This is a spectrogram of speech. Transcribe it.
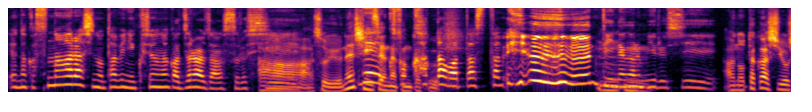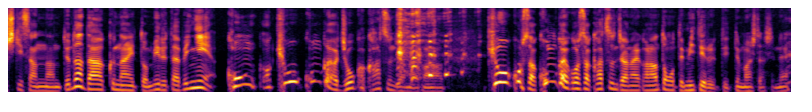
やなんか砂嵐のたびに口の中ザラザラするし。ああーそういうねで新鮮な感覚。肩渡すたびに うんうんって言いながら見るし、あの高橋良樹さんなんていうのはダークナイトを見るたびにこんあ今日今回はジョーカー勝つんじゃないかな今日こそは今回こそは勝つんじゃないかなと思って見てるって言ってましたしね。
